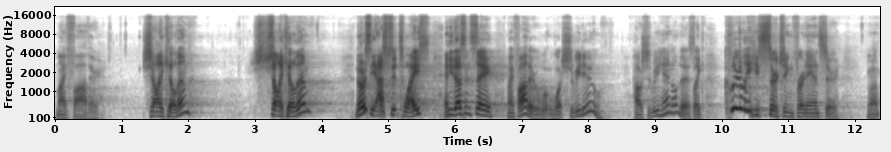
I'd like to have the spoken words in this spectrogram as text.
My father, shall I kill them? Shall I kill them? Notice he asks it twice, and he doesn't say, My father, what should we do? How should we handle this? Like, clearly he's searching for an answer. You want,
